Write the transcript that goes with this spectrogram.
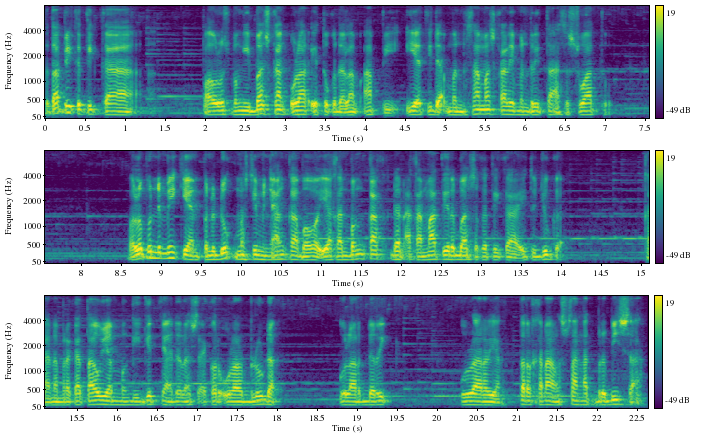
Tetapi ketika Paulus mengibaskan ular itu ke dalam api, ia tidak sama sekali menderita sesuatu. Walaupun demikian, penduduk mesti menyangka bahwa ia akan bengkak dan akan mati rebah seketika itu juga. Karena mereka tahu yang menggigitnya adalah seekor ular beludak, ular derik, ular yang terkenal sangat berbisa.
